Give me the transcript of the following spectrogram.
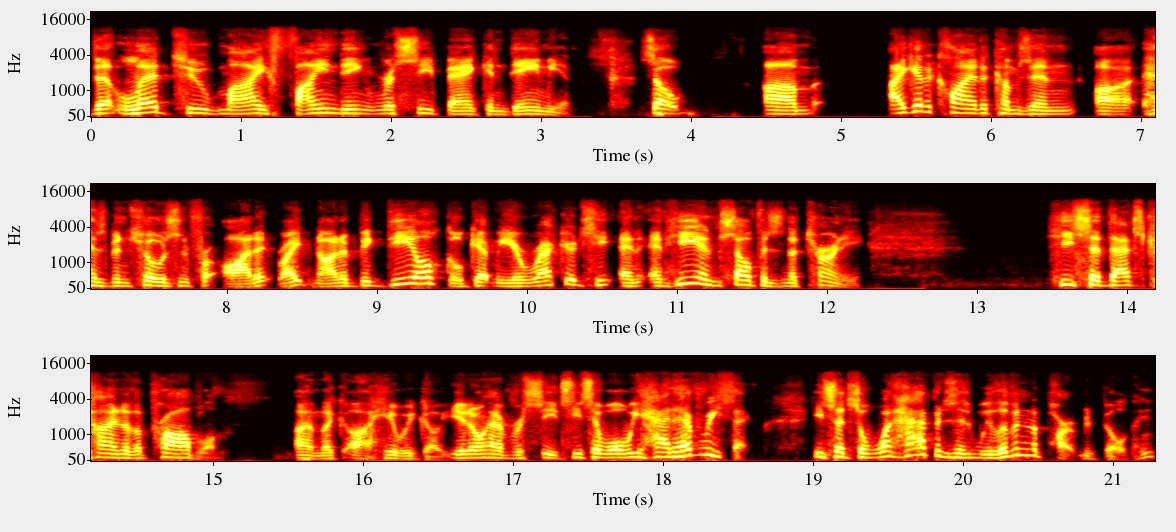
that led to my finding Receipt Bank and Damien. So, um, I get a client that comes in, uh, has been chosen for audit, right? Not a big deal. Go get me your records. He, and, and he himself is an attorney he said that's kind of the problem. I'm like, oh, here we go. You don't have receipts. He said, well, we had everything. He said, so what happens is we live in an apartment building.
